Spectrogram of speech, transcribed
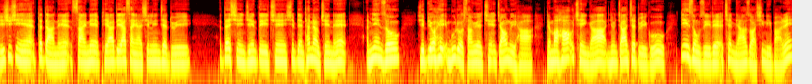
ယေရှုရှင်ရဲ့အသက်တာနဲ့ဆိုင်တဲ့ဖျားတရားဆိုင်ရာရှင်းလင်းချက်တွေအသက်ရှင်ခြင်းသေခြင်းရှင်ပြန်ထမြောက်ခြင်းနဲ့အမြင့်ဆုံးရေပြောဟိတ်အမှုတော်ဆောင်ရွက်ခြင်းအကြောင်းတွေဟာဓမ္မဟောင်းအချိန်ကညွှန်ကြားချက်တွေကိုပြည့်စုံစေတဲ့အချက်များစွာရှိနေပါတယ်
